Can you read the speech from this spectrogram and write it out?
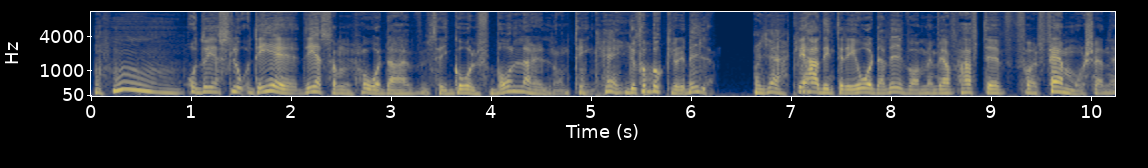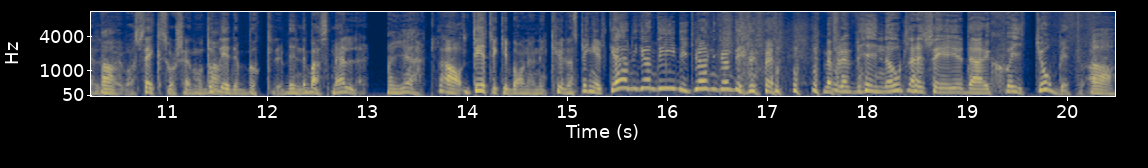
Mhm. Och det är, slå, det är, det är som hårda säg, golfbollar eller någonting. Okej, Du får ja. bucklor i bilen. Åh Vi hade inte det i år där vi var, men vi har haft det för fem år sedan eller Ja. det var, sex år sedan och då Ja. blir det bucklor i bilen. Det bara smäller. Jäklar. Ja, det tycker barnen är kul. De springer ut, grandi grandini, grandi grandini. Men, men för en vinodlare så är ju det där skitjobbigt. Ja,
